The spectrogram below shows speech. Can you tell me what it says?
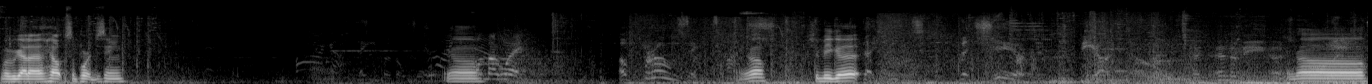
Well, we gotta help support the team. Yo, On my way. A frozen. there you go. Should be good. Go.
